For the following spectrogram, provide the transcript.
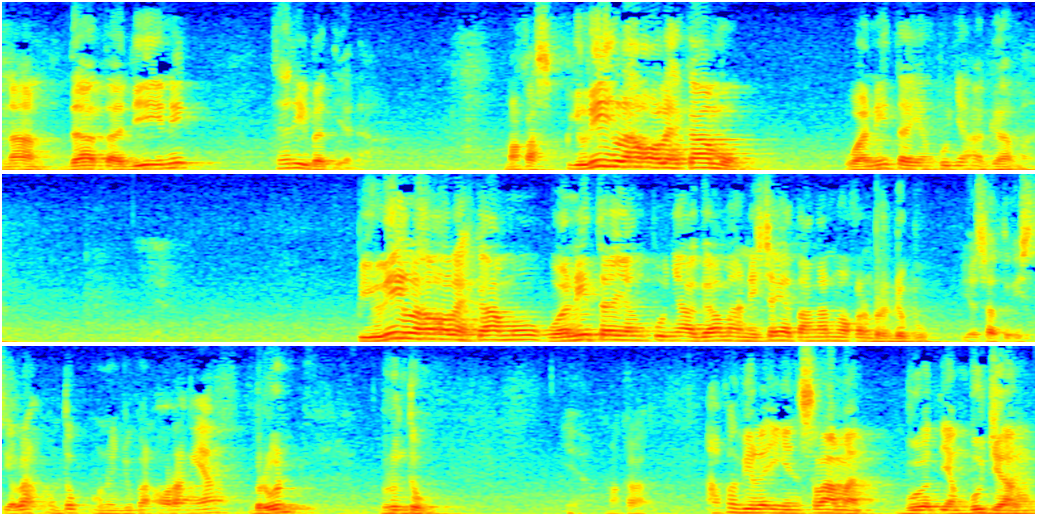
nah data dinik taribat yada. Maka pilihlah oleh kamu wanita yang punya agama. Pilihlah oleh kamu wanita yang punya agama, niscaya tanganmu akan berdebu. Ya satu istilah untuk menunjukkan orang yang berun, beruntung. Ya, maka apabila ingin selamat buat yang bujang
